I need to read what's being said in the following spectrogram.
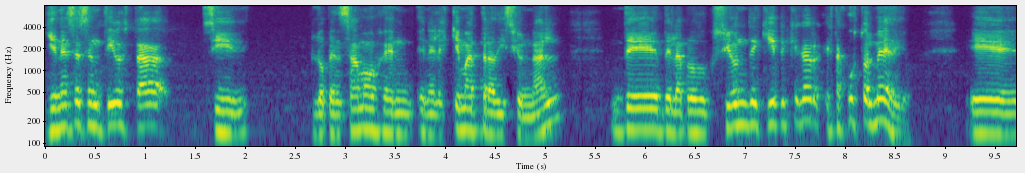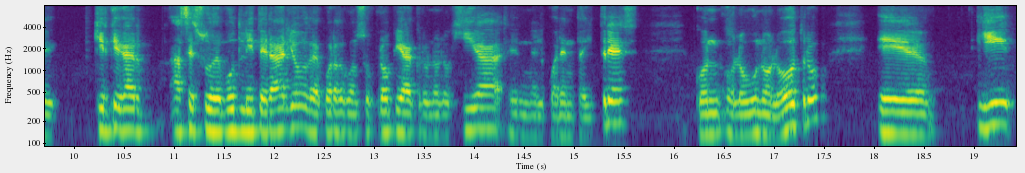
y en ese sentido está, si lo pensamos en, el esquema tradicional de, la producción de Kierkegaard, está justo al medio. Eh, Kierkegaard hace su debut literario, de acuerdo con su propia cronología, en el 43, con o lo uno o lo otro. Eh, y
